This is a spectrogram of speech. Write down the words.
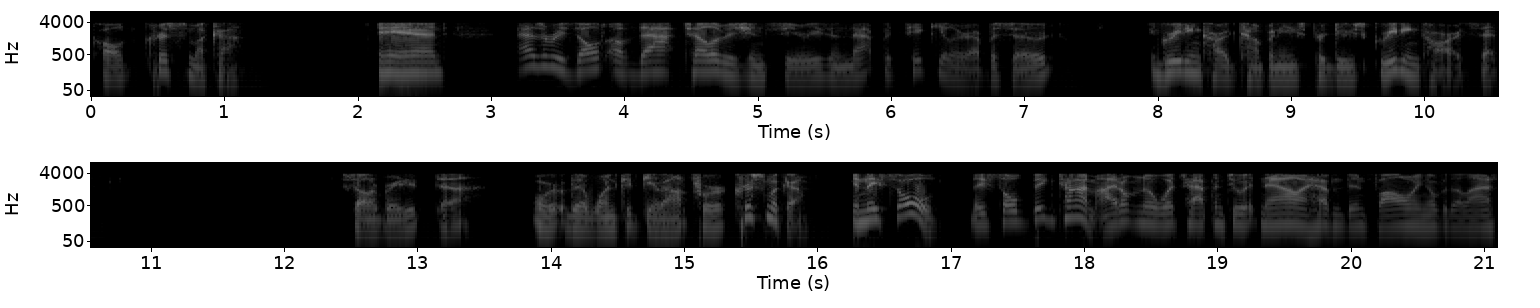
called Chrismukkah. And as a result of that television series and that particular episode, greeting card companies produced greeting cards that celebrated uh, or that one could give out for Chrismukkah. And they sold. They sold big time. I don't know what's happened to it now. I haven't been following over the last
